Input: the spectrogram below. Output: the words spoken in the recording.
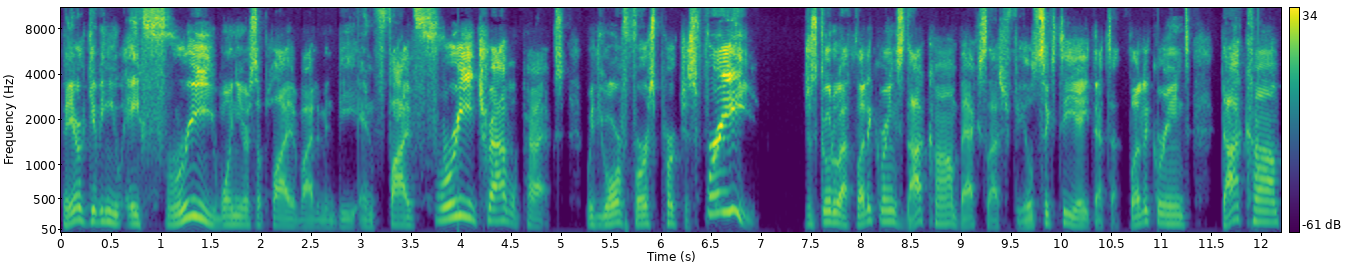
They are giving you a free one year supply of vitamin D and five free travel packs with your first purchase. Free! Just go to athleticgreens.com backslash field 68. That's athleticgreens.com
